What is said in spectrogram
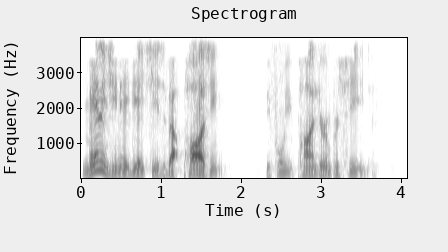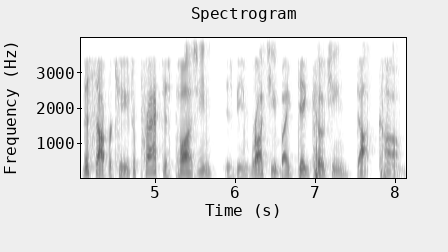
Managing ADHD is about pausing before you ponder and proceed. This opportunity to practice pausing is being brought to you by digcoaching.com.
